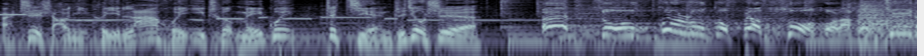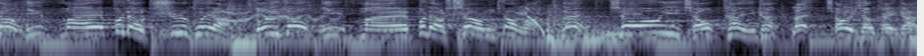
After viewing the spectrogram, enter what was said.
啊，至少你可以拉回一车玫瑰，这简直就是，哎，走过路过不要错过了，去一趟你买不了吃亏啊，走一遭你买不了上当啊。来瞧一瞧，看一看，来瞧一瞧，看一看，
